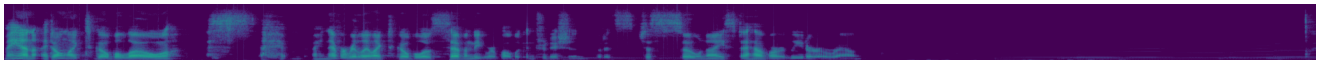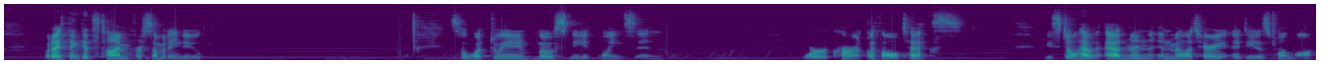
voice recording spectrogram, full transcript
Man, I don't like to go below... I never really like to go below 70 Republican tradition, but it's just so nice to have our leader around. But I think it's time for somebody new. So what do we most need points in? We're current with all techs. We still have admin and military ideas to unlock.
